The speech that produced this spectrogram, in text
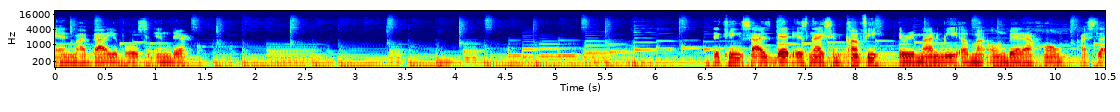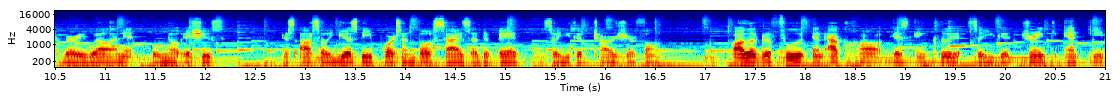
and my valuables in there. The king size bed is nice and comfy. It reminded me of my own bed at home. I slept very well in it with no issues. There's also USB ports on both sides of the bed so you could charge your phone. All of the food and alcohol is included so you could drink and eat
